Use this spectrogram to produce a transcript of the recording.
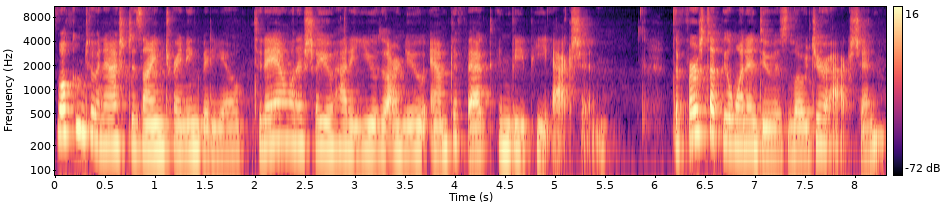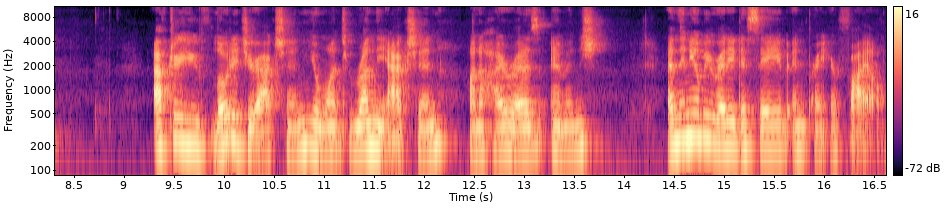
Welcome to an Ashe Design training video. Today I want to show you how to use our new Amped Effect MVP action. The first step you'll want to do is load your action. After you've loaded your action, you'll want to run the action on a high-res image, and then you'll be ready to save and print your file.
